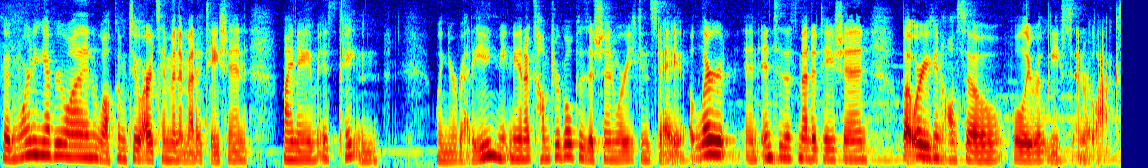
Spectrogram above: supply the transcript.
Good morning, everyone. Welcome to our 10 minute meditation. My name is Peyton. When you're ready, meet me in a comfortable position where you can stay alert and into this meditation, but where you can also fully release and relax.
